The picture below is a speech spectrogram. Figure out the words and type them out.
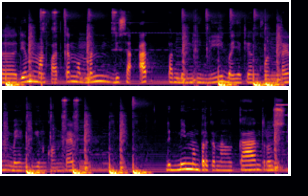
uh, dia memanfaatkan momen di saat pandemi ini banyak yang konten banyak yang bikin konten demi memperkenalkan terus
